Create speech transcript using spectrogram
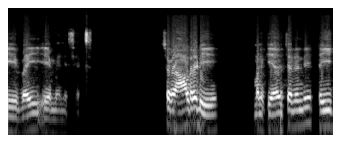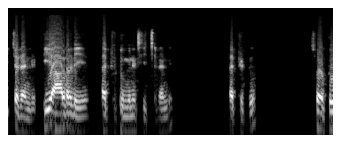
A by A minus X so already మనకి ఏం ఇచ్చాడండి? టీ ఇచ్చాడండి. T already thirty two minutes ఇచ్చాడండి. Thirty two so two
